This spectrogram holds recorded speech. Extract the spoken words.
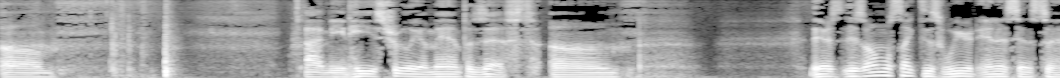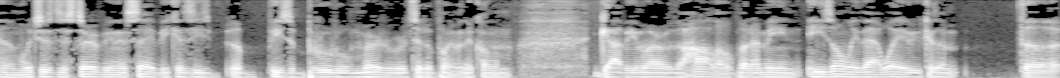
Um, I mean, he is truly a man possessed. Um, there's there's almost like this weird innocence to him, which is disturbing to say because he's a, he's a brutal murderer to the point where they call him Gabimaru the Hollow. But I mean, he's only that way because I'm the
